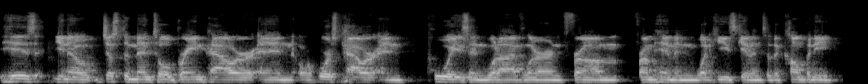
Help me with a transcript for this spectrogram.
his, you know, just the mental brain power and or horsepower and poise and what I've learned from from him and what he's given to the company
